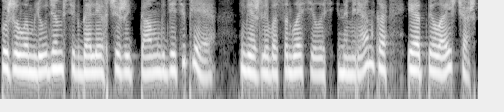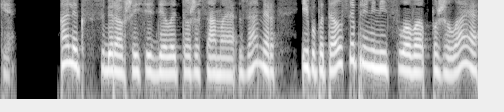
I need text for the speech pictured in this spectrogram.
Пожилым людям всегда легче жить там, где теплее», — вежливо согласилась иномерянка и отпила из чашки. Алекс, собиравшийся сделать то же самое, замер и попытался применить слово «пожилая»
